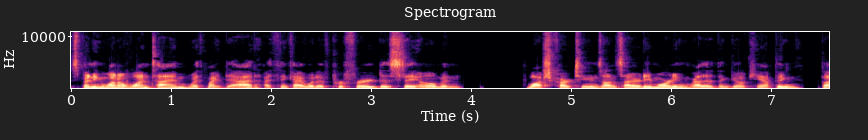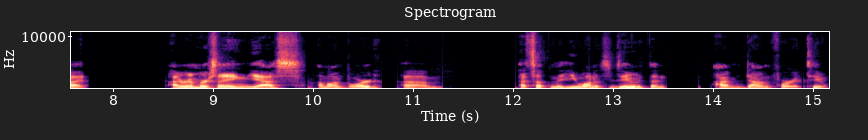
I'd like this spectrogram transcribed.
spending one on one time with my dad. I think I would have preferred to stay home and watch cartoons on Saturday morning rather than go camping. But I remember saying, yes, I'm on board. Um, that's something that you wanted to do, then I'm down for it too.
